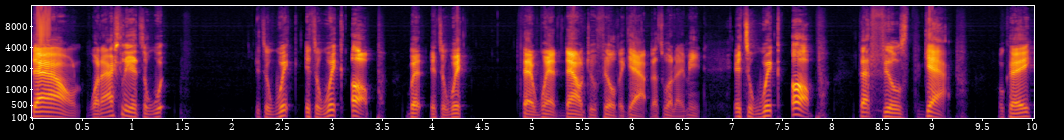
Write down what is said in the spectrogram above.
down. When actually it's a wick, it's a wick, it's a wick up, but it's a wick that went down to fill the gap. That's what I mean. It's a wick up that fills the gap. Okay?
